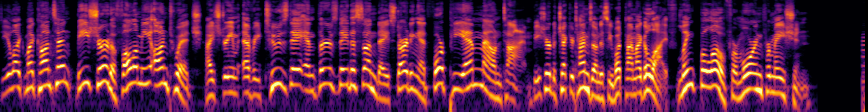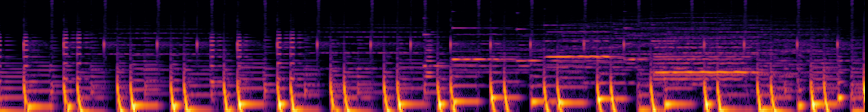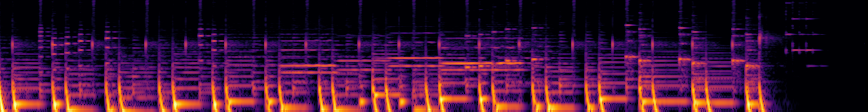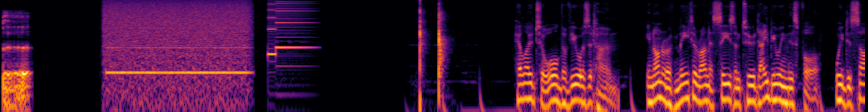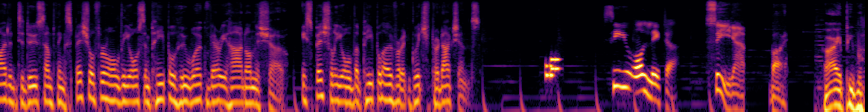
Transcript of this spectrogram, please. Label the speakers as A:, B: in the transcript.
A: Do you like my content? Be sure to follow me on Twitch. I stream every Tuesday and Thursday to Sunday starting at 4 p.m. Mountain Time. Be sure to check your time zone to see what time I go live. Link below for more information.
B: Hello to all the viewers at home. In honor of Meta Runner Season 2 debuting this fall, we decided to do something special for all the awesome people who work very hard on the show, especially all the people over at Glitch Productions.
C: See you all later.
D: See ya.
E: Bye. Alright, people.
